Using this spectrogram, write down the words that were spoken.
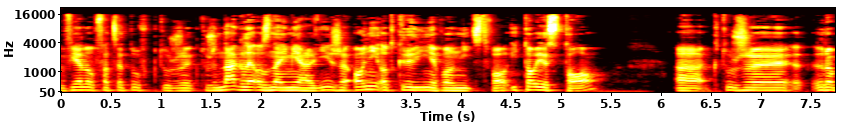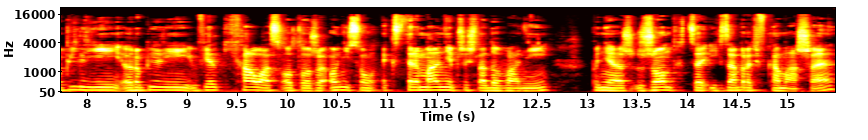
wielu facetów, którzy, którzy nagle oznajmiali, że oni odkryli niewolnictwo i to jest to, którzy robili, robili wielki hałas o to, że oni są ekstremalnie prześladowani, ponieważ rząd chce ich zabrać w kamasze.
